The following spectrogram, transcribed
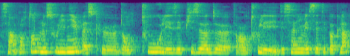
c'est important de le souligner parce que dans tous les épisodes, enfin, tous les dessins animés de cette époque-là,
